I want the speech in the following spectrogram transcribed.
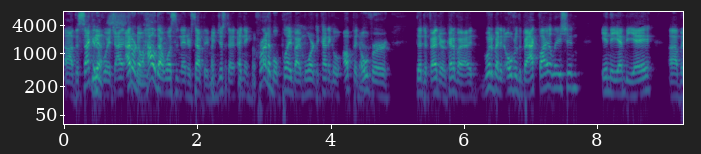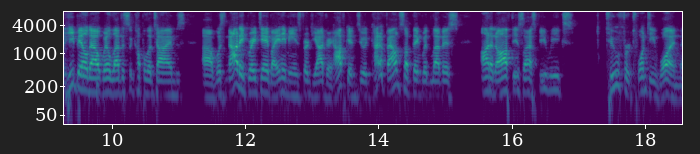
Uh, the second yes. of which, I, I, don't know how that wasn't intercepted. I mean, just a, an incredible play by Moore to kind of go up and over the defender. Kind of a would have been an over the back violation in the NBA. Uh, but he bailed out Will Levis a couple of times. Uh, was not a great day by any means for DeAndre Hopkins, who had kind of found something with Levis on and off these last few weeks. Two for 21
